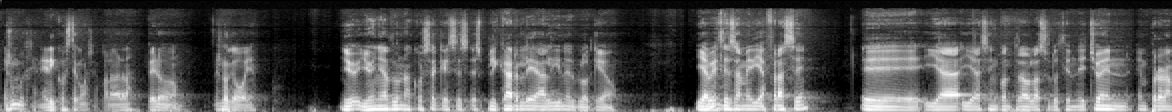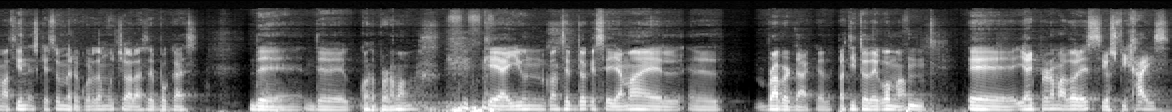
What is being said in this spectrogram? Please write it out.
Es muy genérico este consejo, la verdad, pero es lo que hago yo. Yo, yo añado una cosa que es, es explicarle a alguien el bloqueo. Y a veces a media frase eh, ya, ya has encontrado la solución. De hecho, en, en programación, es que esto me recuerda mucho a las épocas de, de cuando programaba, que hay un concepto que se llama el, el rubber duck, el patito de goma. Mm. Eh, y hay programadores, si os fijáis,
